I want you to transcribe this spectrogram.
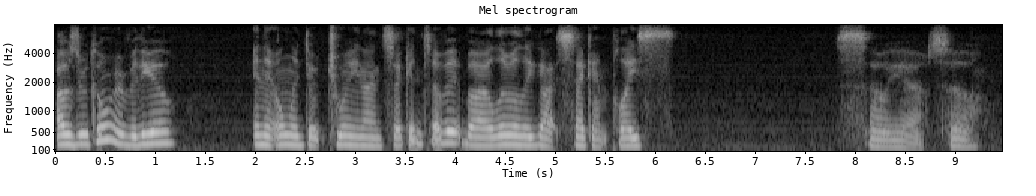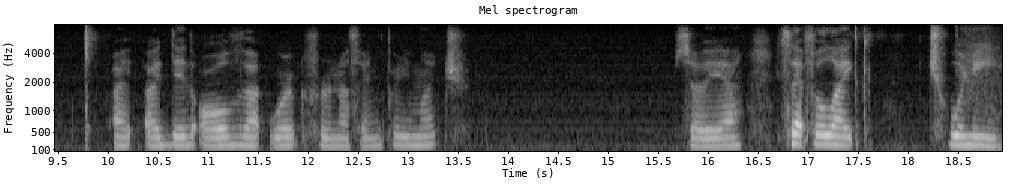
I was recording a video and it only took 29 seconds of it, but I literally got second place. So yeah, so I I did all of that work for nothing pretty much. So yeah, except for like 20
